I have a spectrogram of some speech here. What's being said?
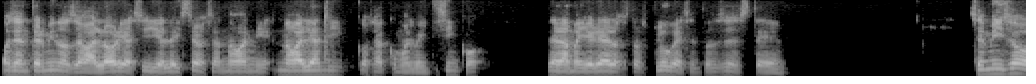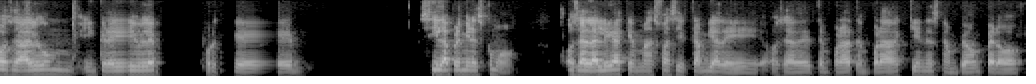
o sea, en términos de valor y así, el Leicester, o sea, no, no valía ni, o sea, como el 25 de la mayoría de los otros clubes, entonces, este, se me hizo, o sea, algo increíble porque sí, la Premier es como o sea, la liga que más fácil cambia de, o sea, de temporada a temporada, quién es campeón, pero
